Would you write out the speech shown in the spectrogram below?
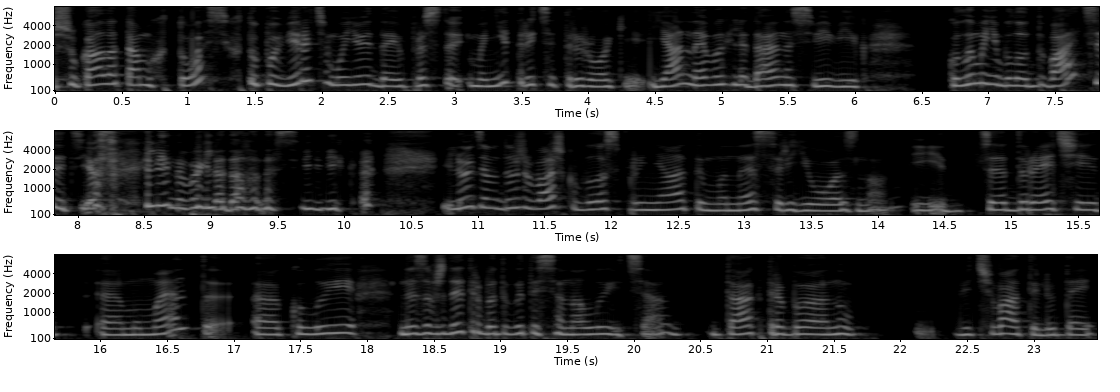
шукала там хтось, хто повірить в мою ідею. Просто мені 33 роки, я не виглядаю на свій вік. Коли мені було 20, я взагалі не виглядала на свій вік. І людям дуже важко було сприйняти мене серйозно. І це, до речі, е, момент, е, коли не завжди треба дивитися на лиця. Так, треба ну, відчувати людей.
